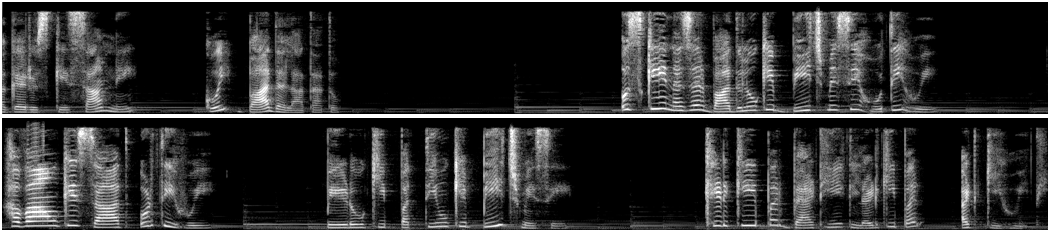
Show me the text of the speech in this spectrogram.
अगर उसके सामने कोई बादल आता तो। उसकी नज़र बादलों के बीच में से होती हुई, हवाओं के साथ उड़ती हुई, पेड़ों की पत्तियों के बीच में से खिड़की पर बैठी एक लड़की पर अटकी हुई थी।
